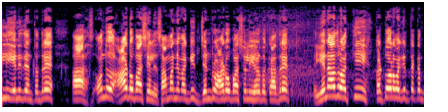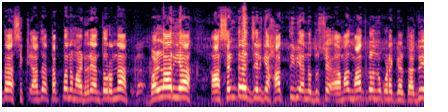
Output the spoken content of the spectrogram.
ಇಲ್ಲಿ ಏನಿದೆ ಅಂತಂದರೆ ಒಂದು ಆಡೋ ಭಾಷೆಯಲ್ಲಿ, ಸಾಮಾನ್ಯವಾಗಿ ಜನರು ಆಡೋ ಭಾಷೆಯಲ್ಲಿ ಹೇಳಬೇಕಾದ್ರೆ ಏನಾದರೂ ಅತಿ ಕಠೋರವಾಗಿರ್ತಕ್ಕಂಥ ಶಿಕ್ಷ ಅದ ತಪ್ಪನ್ನು ಮಾಡಿದರೆ ಅಂಥವ್ರನ್ನ ಬಳ್ಳಾರಿಯ, ಆ, ಸೆಂಟ್ರಲ್ ಜೈಲ್ಗೆ ಹಾಕ್ತೀವಿ ಅನ್ನೋ ದೃಶ್ಯ ಮಾತುಗಳನ್ನು ಕೂಡ ಕೇಳ್ತಾ ಇದ್ವಿ.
